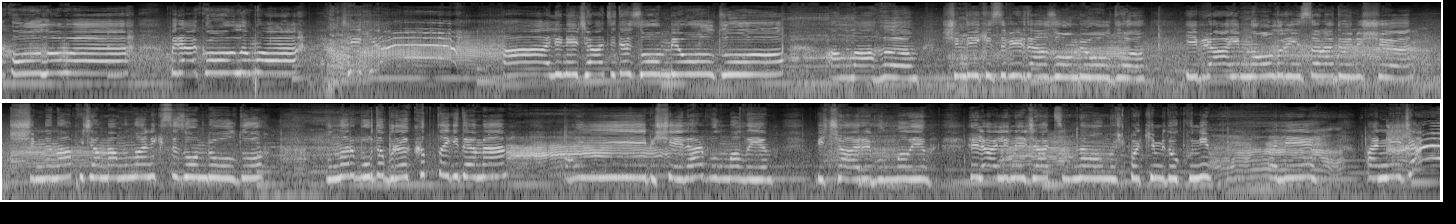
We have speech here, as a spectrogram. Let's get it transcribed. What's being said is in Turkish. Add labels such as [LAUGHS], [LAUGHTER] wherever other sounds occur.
Bırak oğlumu. Bırak oğlumu. Çekil. Aa! Ali Necati de zombi oldu. Allah'ım. Şimdi ikisi birden zombi oldu. İbrahim ne olur insana dönüşün. Şimdi ne yapacağım ben bunların ikisi zombi oldu. Bunları burada bırakıp da gidemem. Ay bir şeyler bulmalıyım. Bir çare bulmalıyım. Hele Ali Necati'm ne olmuş? Bakayım bir dokunayım. Ali, anneciğim.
